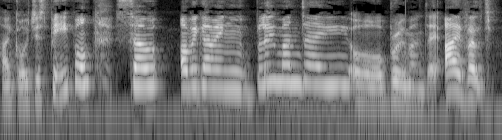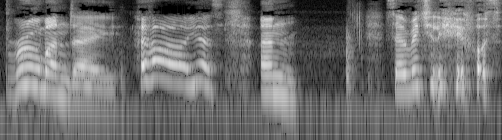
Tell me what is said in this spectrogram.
Hi, gorgeous people. So, are we going Blue Monday or Brew Monday? I vote Brew Monday. Ha yes. Um, so originally it was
